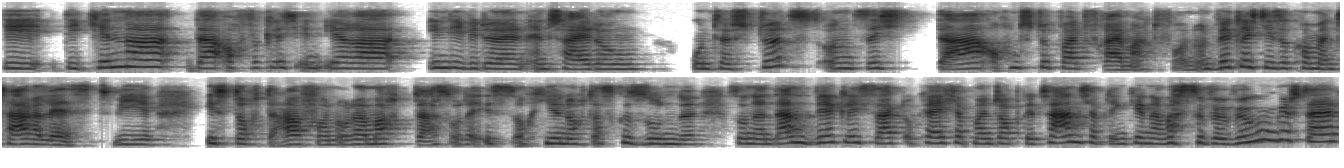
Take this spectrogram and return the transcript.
die, die Kinder da auch wirklich in ihrer individuellen Entscheidung unterstützt und sich da auch ein Stück weit frei macht von und wirklich diese Kommentare lässt, wie ist doch davon oder macht das oder ist auch hier noch das Gesunde, sondern dann wirklich sagt, okay, ich habe meinen Job getan, ich habe den Kindern was zur Verfügung gestellt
